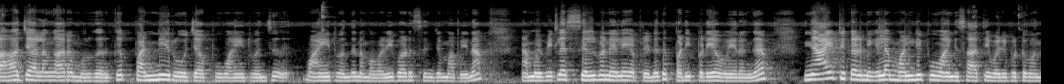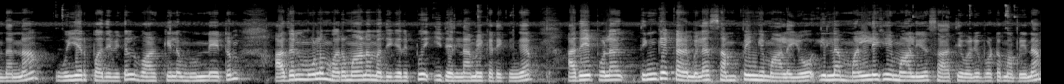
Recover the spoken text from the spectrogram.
ராஜ அலங்கார முருகருக்கு பன்னீர் ரோஜா பூ வாங்கிட்டு வந்து வாங்கிட்டு வந்து நம்ம வழிபாடு செஞ்சோம் அப்படின்னா நம்ம வீட்டில் செல்வ நிலை அப்படின்றது படிப்படியாக உயருங்க. ஞாயிற்றுக்கிழமைகளில் மல்லிப்பூ வாங்கி சாத்தி வழிபட்டு வந்தோன்னா உயர் பதவிகள் வாழ்க்கையில் முன்னேற்றம் அதன் மூலம் வருமானம் அதிகரிப்பு இது எல்லாமே கிடைக்குங்க. அதே போல் திங்கக்கிழமையில் சம்பிங்கி மாலையோ இல்லை மல்லிகை மாலையும் சாத்தி வழிபட்டோம் அப்படின்னா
